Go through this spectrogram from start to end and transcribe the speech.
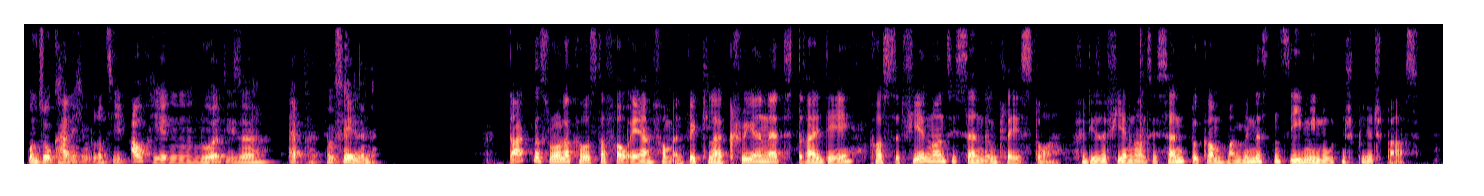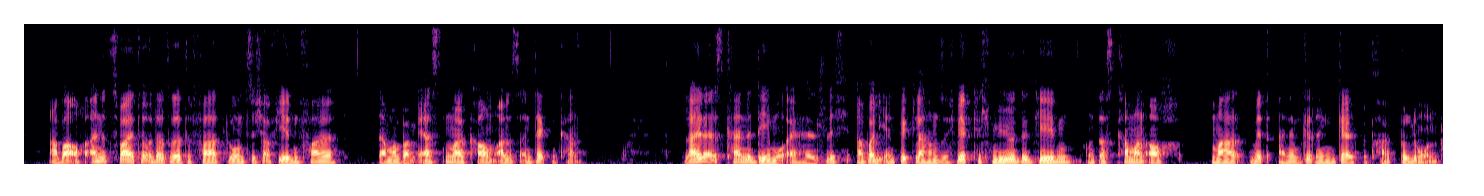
Und so kann ich im Prinzip auch jedem nur diese App empfehlen. Darkness Roller Coaster VR vom Entwickler Creanet 3D kostet 94 Cent im Play Store. Für diese 94 Cent bekommt man mindestens 7 Minuten Spielspaß. Aber auch eine zweite oder dritte Fahrt lohnt sich auf jeden Fall, da man beim ersten Mal kaum alles entdecken kann. Leider ist keine Demo erhältlich, aber die Entwickler haben sich wirklich Mühe gegeben und das kann man auch mal mit einem geringen Geldbetrag belohnen.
